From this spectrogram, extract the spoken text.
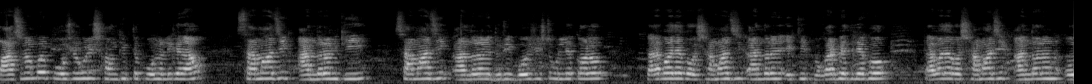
পাঁচ নম্বর প্রশ্নগুলি সংক্ষিপ্ত প্রশ্ন লিখে নাও। সামাজিক আন্দোলন কি? সামাজিক আন্দোলনের দুটি বৈশিষ্ট্য উল্লেখ করো। তারপর দেখো, সামাজিক আন্দোলনের একটি প্রকারভেদ লেখো। তারপর দেখো, সামাজিক আন্দোলন ও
